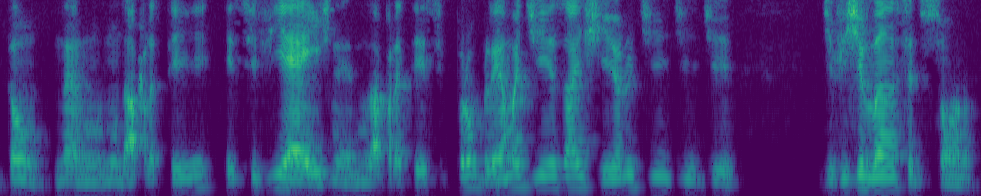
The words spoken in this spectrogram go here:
Então, né, não, não, dá para ter esse viés, né, não dá para ter esse problema de exagero de, de, de, de, vigilância de sono.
